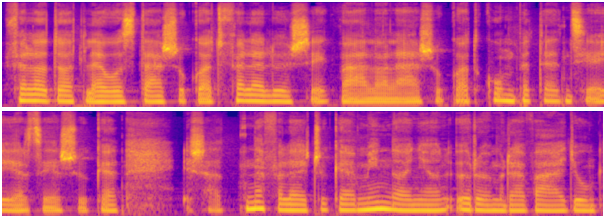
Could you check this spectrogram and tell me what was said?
feladatleosztásukat, felelősségvállalásukat, kompetenciaérzésüket, és hát ne felejtsük el, mindannyian örömre vágyunk,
